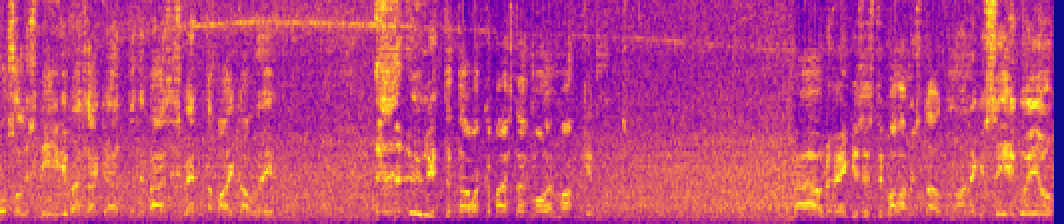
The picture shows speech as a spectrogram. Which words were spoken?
jos olisi niin hyvä säkä, että se pääsisi vettä paikalle. Ja ylitetään vaikka päästään molemmatkin, mutta mä oon henkisesti valmistautunut ainakin siihen, kun ei ole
